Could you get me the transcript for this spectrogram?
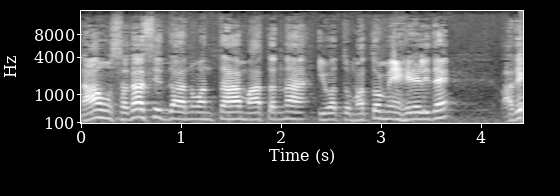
ನಾವು ಸದಾ ಸಿದ್ಧ ಅನ್ನುವಂತಹ ಮಾತನ್ನ ಇವತ್ತು ಮತ್ತೊಮ್ಮೆ ಹೇಳಿದೆ. ಅದೇ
